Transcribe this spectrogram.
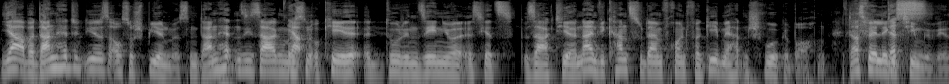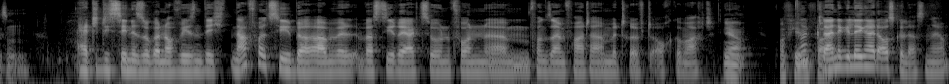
Ja, aber dann hättet ihr das auch so spielen müssen. Dann hätten sie sagen müssen, ja. okay, äh, Durin Senior ist jetzt, sagt hier, nein, wie kannst du deinem Freund vergeben? Er hat einen Schwur gebrochen. Das wäre legitim das gewesen. Hätte die Szene sogar noch wesentlich nachvollziehbarer, was die Reaktion von, ähm, von seinem Vater betrifft, auch gemacht. Ja, auf jeden Na, Fall. Kleine Gelegenheit ausgelassen, ja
